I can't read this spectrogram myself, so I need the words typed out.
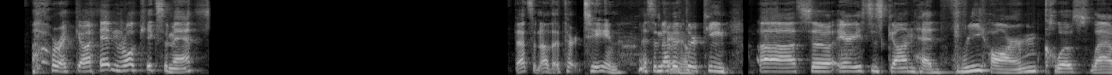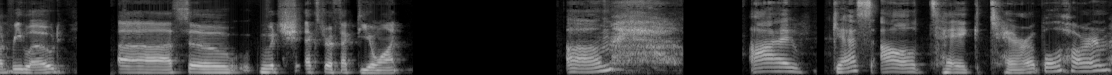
All right, go ahead and roll kick some ass. That's another 13. That's another Damn. 13. Uh, so Arius's gun had three harm, close, loud, reload. Uh, so which extra effect do you want? Um, I guess I'll take terrible harm.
